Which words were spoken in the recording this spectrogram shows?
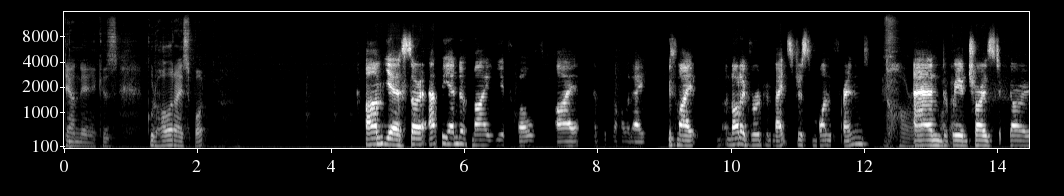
down there, because good holiday spot. Um, yeah, so at the end of my year 12, I had booked a holiday with my, not a group of mates, just one friend. Right, and we had chose to go,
